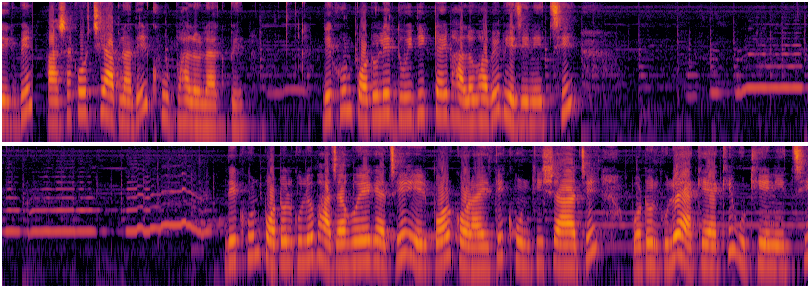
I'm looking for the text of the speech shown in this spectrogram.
দেখবেন। আশা করছি আপনাদের খুব ভালো লাগবে। দেখুন, পটলের দুই দিকটাই ভালোভাবে ভেজে নিচ্ছি। দেখুন, পটলগুলো ভাজা হয়ে গেছে। এরপর কড়াইতে খুন্তির সাহায্যে পটলগুলো একে একে উঠিয়ে নিচ্ছি।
